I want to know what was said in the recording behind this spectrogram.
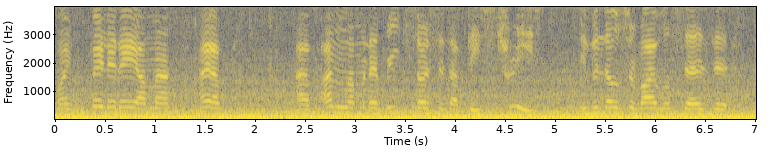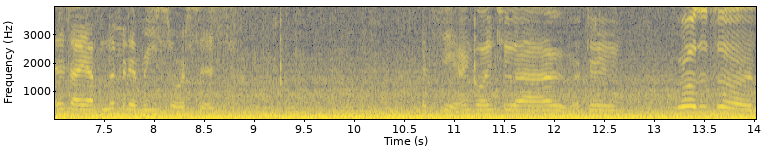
My infinity, I'm a, I have, I have unlimited resources of these trees. Even though survival says it, as I have limited resources Let's see, I'm going to, uh, okay, grow the ton.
